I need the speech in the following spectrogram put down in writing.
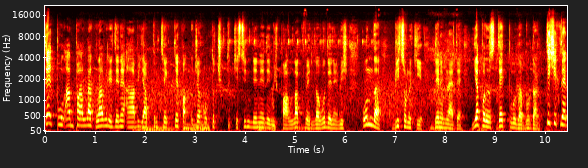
Deadpool abi parlak lav ile dene abi yaptım. Tekte patlıcan otta çıktı kesin dene demiş. Parlak ve lavı denemiş. Onu da bir sonraki denemelerde yaparız. Deadpool'u da buradan teşekkürler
